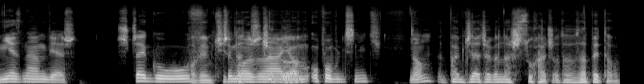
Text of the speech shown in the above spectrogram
Nie znam, wiesz, szczegółów, ci, czy można ją upublicznić. No. Powiem ci, dlaczego nasz słuchacz o to zapytał.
